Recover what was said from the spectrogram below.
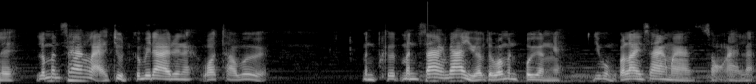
เลย แล้วมันสร้างหลายจุดก็ไม่ได้ด้วยนะวอตทาวเวอร์มันมันสร้างได้อยู่ครับ แต่ว่ามันเปลืองไงนี่ผมก็ไล่สร้างมาสองอันละ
